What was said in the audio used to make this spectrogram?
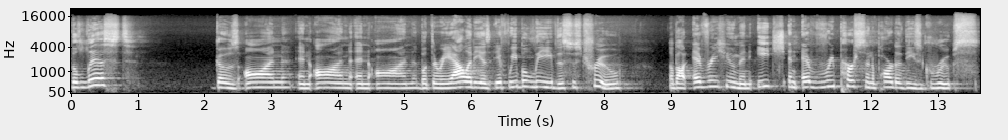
The list goes on and on and on. But the reality is, if we believe this is true about every human, each and every person a part of these groups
